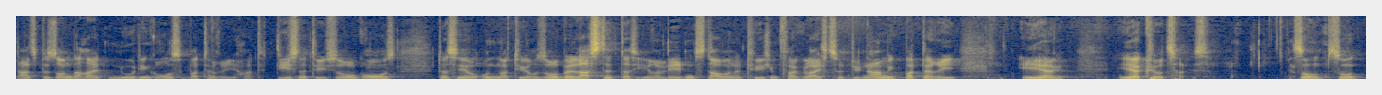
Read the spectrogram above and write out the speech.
als Besonderheit nur die große Batterie hat. Die ist natürlich so groß, dass sie und natürlich so belastet, dass ihre Lebensdauer natürlich im Vergleich zur Dynamikbatterie eher, eher kürzer ist. So, so,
